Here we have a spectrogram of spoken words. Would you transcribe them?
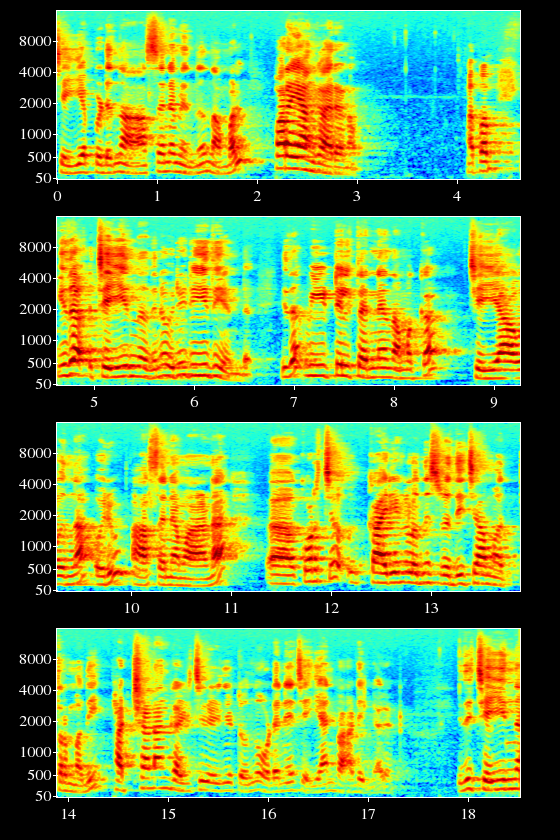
ചെയ്യപ്പെടുന്ന ആസനമെന്ന് നമ്മൾ പറയാൻ കാരണം. അപ്പം ഇത് ചെയ്യുന്നതിന് ഒരു രീതിയുണ്ട്. ഇത് വീട്ടിൽ തന്നെ നമുക്ക് ചെയ്യാവുന്ന ഒരു ആസനമാണ്. കുറച്ച് കാര്യങ്ങളൊന്ന് ശ്രദ്ധിച്ചാൽ മാത്രം മതി. ഭക്ഷണം കഴിച്ചു കഴിഞ്ഞിട്ടൊന്നും ഉടനെ ചെയ്യാൻ പാടില്ല കേട്ടോ. ഇത് ചെയ്യുന്ന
